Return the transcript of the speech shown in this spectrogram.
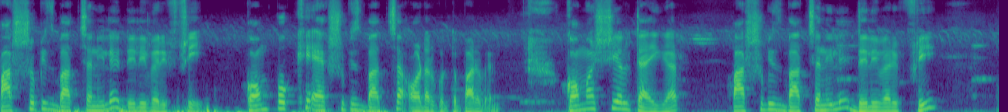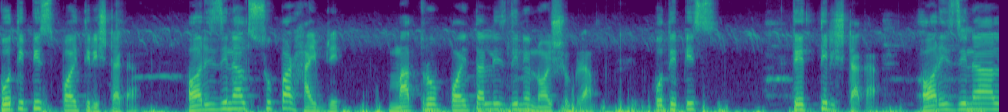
পাঁচশো পিস বাচ্চা নিলে ডেলিভারি ফ্রি কমপক্ষে একশো পিস বাচ্চা অর্ডার করতে পারবেন। কমার্শিয়াল টাইগার পাঁচশো পিস বাচ্চা নিলে ডেলিভারি ফ্রি প্রতি পিস পঁয়ত্রিশ টাকা। অরিজিনাল সুপার হাইব্রিড মাত্র পঁয়তাল্লিশ দিনে নয়শো গ্রাম, প্রতি পিস তেত্রিশ টাকা। অরিজিনাল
